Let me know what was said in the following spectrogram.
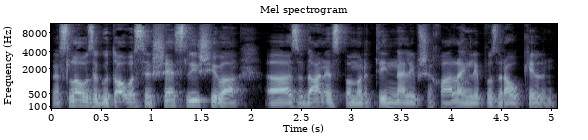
naslov. Zagotovo se še slišiva. Eh, za danes pa Martin, najlepša hvala in lepo zdrav v Keln.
